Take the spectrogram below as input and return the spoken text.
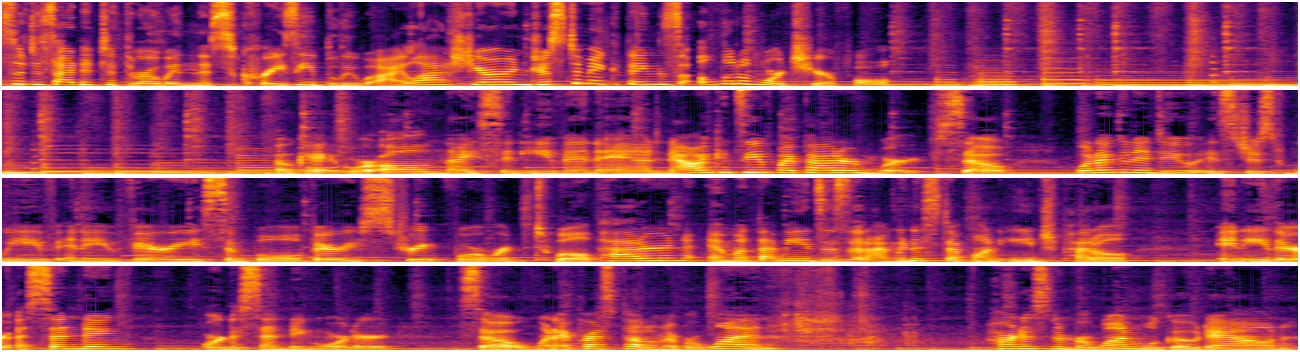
Also decided to throw in this crazy blue eyelash yarn just to make things a little more cheerful. Okay, we're all nice and even and now I can see if my pattern worked. So what I'm gonna do is just weave in a very simple, very straightforward twill pattern. And what that means is that I'm gonna step on each pedal in either ascending or descending order. So when I press pedal number one, harness number one will go down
